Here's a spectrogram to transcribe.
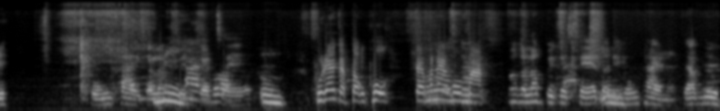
นี่ของไทยกำลังเป็นกระแส อืมผู้ได้ก็ต้องพก แต่มันน่าบ่มักมันกำลังเป็นกระแสตอนนี้ของไทยนะจับเลย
